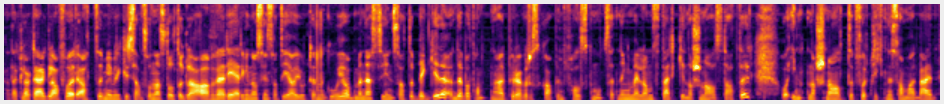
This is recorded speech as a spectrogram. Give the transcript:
Ja, det er klart Jeg er glad for at Mimir Kristiansson er stolt og glad av regjeringen og syns at de har gjort en god jobb, men jeg syns at begge debattantene her prøver å skape en falsk motsetning mellom sterke nasjonalstater og internasjonalt forpliktende samarbeid.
